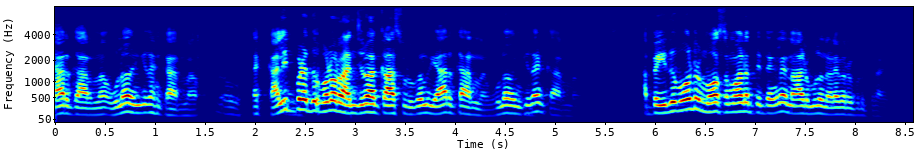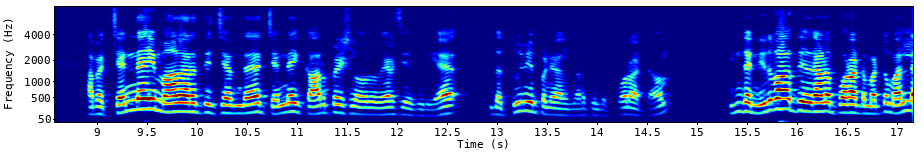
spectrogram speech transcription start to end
யார் காரணம்? உழவு வங்கி தான் காரணம். கழிப்பிடத்துக்கு போனால் ஒரு அஞ்சு ரூபா காசு கொடுக்கணும் யார் காரணம்? உழவு வங்கி தான் காரணம். அப்போ இது போன்ற மோசமான திட்டங்களை நாடு முழு நடைமுறைப்படுத்துறாங்க. அப்போ சென்னை மாநகரத்தைச் சேர்ந்த சென்னை கார்ப்பரேஷனில் ஒரு வேலை செய்யக்கூடிய இந்த தூய்மை பணியாளர்கள் நடத்துகின்ற போராட்டம் இந்த நிர்வாகத்துக்கு எதிரான போராட்டம் மட்டும் அல்ல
